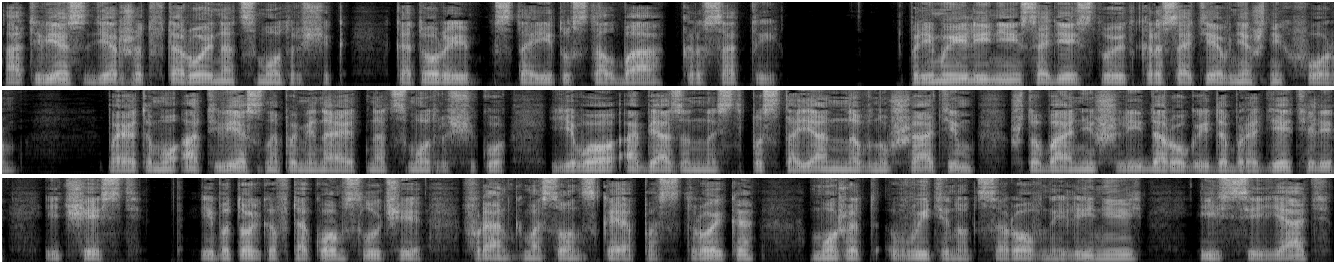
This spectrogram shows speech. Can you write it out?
отвес держит второй надсмотрщик, который стоит у столба красоты. Прямые линии содействуют красоте внешних форм. Поэтому отвес напоминает надсмотрщику его обязанность постоянно внушать им, чтобы они шли дорогой добродетели и чести, ибо только в таком случае франкмасонская постройка может вытянуться ровной линией и сиять,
